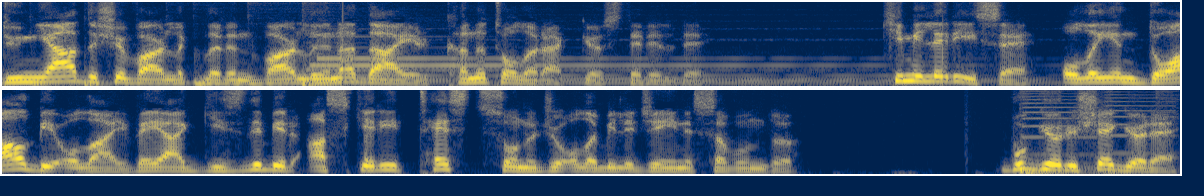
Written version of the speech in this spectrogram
dünya dışı varlıkların varlığına dair kanıt olarak gösterildi. Kimileri ise olayın doğal bir olay veya gizli bir askeri test sonucu olabileceğini savundu. Bu görüşe göre,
